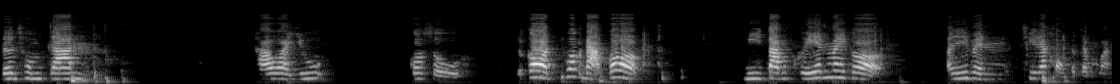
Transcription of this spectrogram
เดินชมจันทร์ท้าวายุก็โซ แล้วก็พวกดาบก็มีตามเควสไม่ก็ อันนี้เป็น ที่แรกของประจำวัน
